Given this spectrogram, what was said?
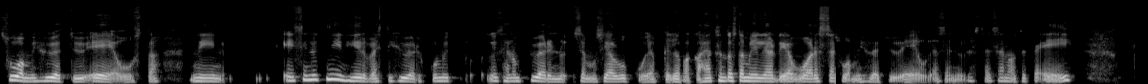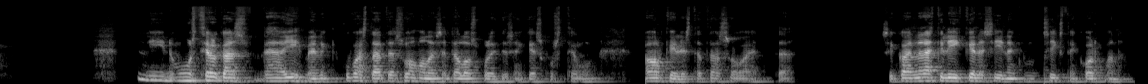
Suomi hyötyy EUsta, niin ei se nyt niin hirveästi hyödy, kun nyt, nythän on pyörinyt semmoisia lukuja, että jopa 18 miljardia vuodessa Suomi hyötyy EU-jäsenyydestä. Ja sanot, että ei. Niin, no minusta se on myös vähän ihmeellinen, kuvastaa tätä suomalaisen talouspoliittisen keskustelun alkeellista tasoa, että se kai lähti liikkeelle siinä, kun Sixten Korkman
